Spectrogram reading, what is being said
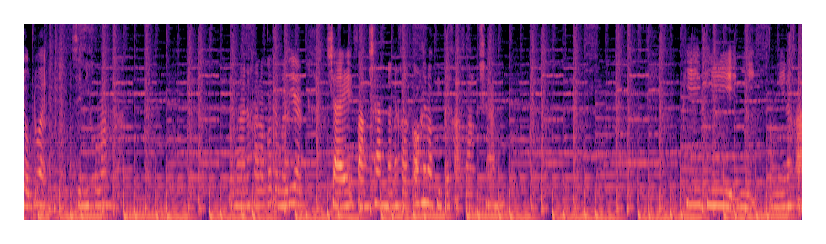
จบด้วย semicolon ค่ะต่อมานะคะ เราก็จะมาเรียกใช้ฟังก์ชันนั้นนะคะ ก็ให้เราพิมพ์ไปค่ะฟังก์ชัน pp นี่ตรงนี้นะคะ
